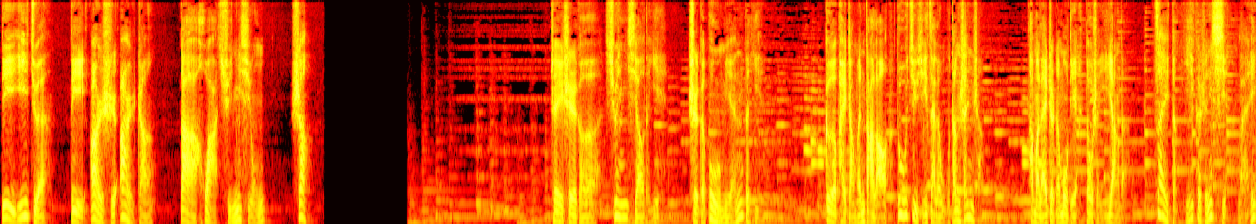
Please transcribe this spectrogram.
第一卷第二十二章。大话群雄上，这是个喧嚣的夜，是个不眠的夜。各派掌门大佬都聚集在了武当山上，他们来这儿的目的都是一样的，在等一个人醒来，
